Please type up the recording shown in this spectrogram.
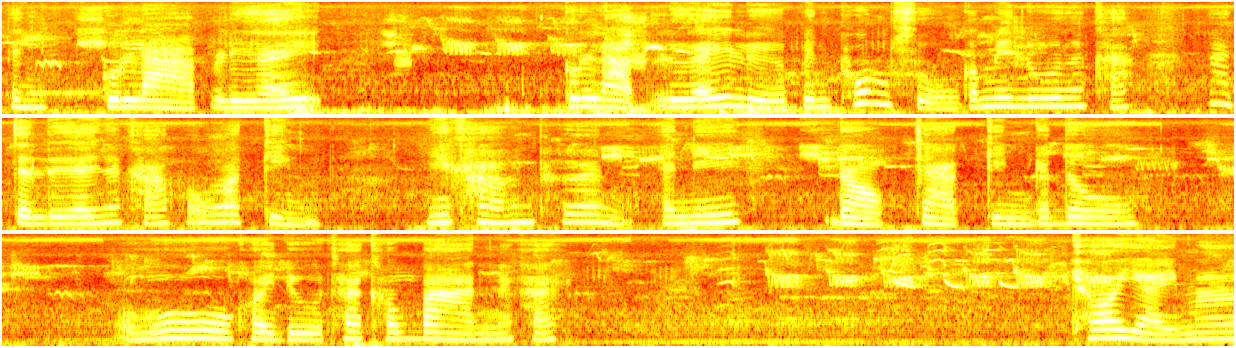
เป็นกุหลาบเลื้อย กุหลาบเลื้อยหรือเป็นพุ่มสูงก็ไม่รู้นะคะ น่าจะเลื้อยนะคะ เพราะว่ากิ่งนี่ค่ะเพื่อนๆอันนี้ดอกจากกิ่งกระโดง โอ้คอยดูถ้าเขาบานนะคะ ช่อใหญ่มา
